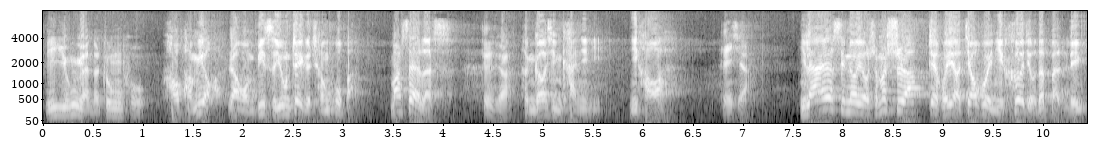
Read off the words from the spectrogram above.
您永远的忠仆、好朋友，让我们彼此用这个称呼吧。马塞勒斯，殿下，很高兴看见你。你好啊，殿下。你来埃尔西诺有什么事啊？这回要教会你喝酒的本领。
